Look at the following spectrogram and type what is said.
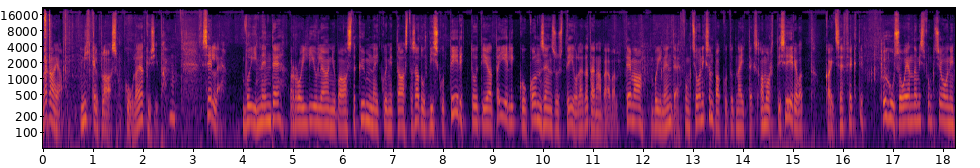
väga hea, Mihkel Plaas, kuulaja küsib. selle või nende rolli üle on juba aastakümneid, kui mitte aastasadu diskuteeritud ja täielikku konsensust ei ole ka tänapäeval. tema või nende funktsiooniks on pakutud näiteks amortiseerivat kaitseefekti, õhu soojendamisfunktsiooni,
